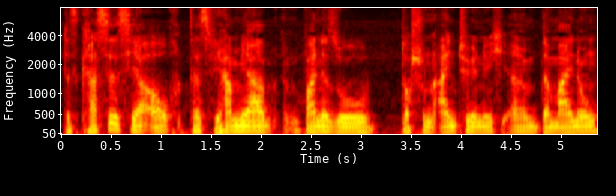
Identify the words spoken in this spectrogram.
Das Krasse ist ja auch, dass wir haben ja, waren ja so doch schon eintönig ähm, der Meinung,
